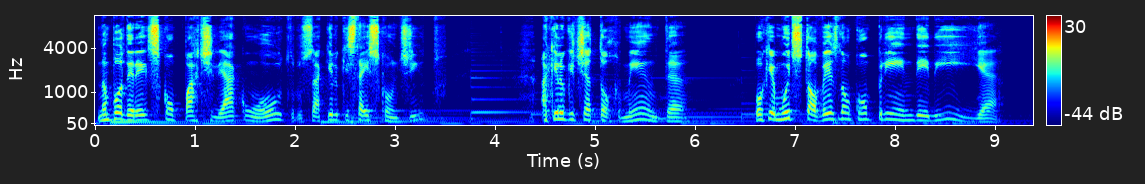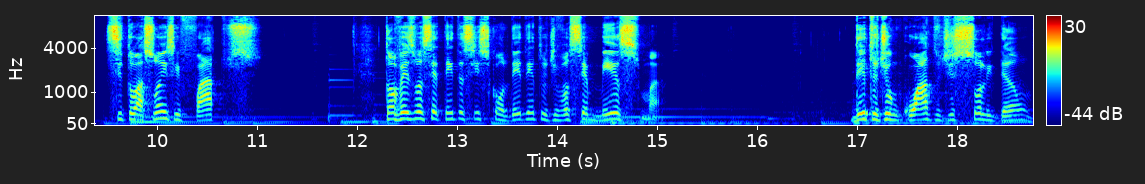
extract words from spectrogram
não podereis compartilhar com outros aquilo que está escondido, aquilo que te atormenta, porque muitos talvez não compreenderia situações e fatos. Talvez você tente se esconder dentro de você mesma, dentro de um quadro de solidão,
